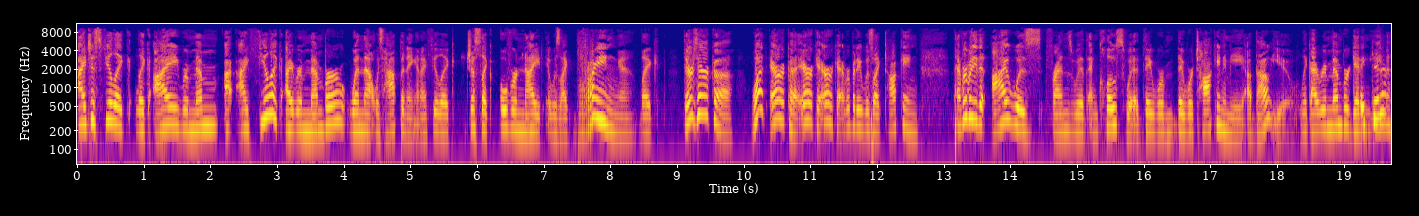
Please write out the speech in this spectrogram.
I just feel like like I remember I, I feel like I remember when that was happening and I feel like just like overnight it was like bring like there's Erika what Erika Erika Erika everybody was like talking everybody that I was friends with and close with, they were they were talking to me about you. Like I remember getting. It didn't email-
